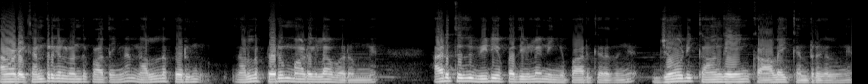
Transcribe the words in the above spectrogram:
அவனுடைய கன்றுகள் வந்து பார்த்திங்கன்னா நல்ல பெரும் நல்ல பெரும் மாடுகளாக வருங்க அடுத்தது வீடியோ பதிவில் நீங்கள் பார்க்குறதுங்க. ஜோடி காங்கேயம் காளை கன்றுகள்ங்க.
